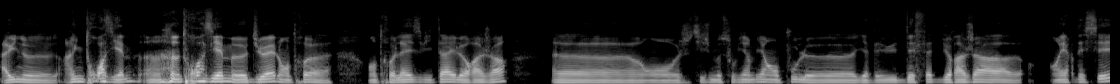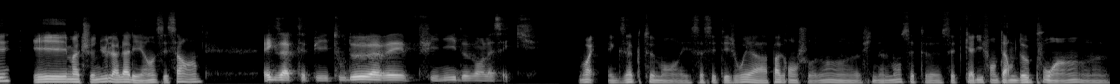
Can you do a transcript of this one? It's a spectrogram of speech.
à, une, à une troisième, un, troisième euh, duel entre, entre l'AS Vita et le Raja. si je me souviens bien, en poule, il y avait eu défaite du Raja en RDC et match nul à l'aller, hein, c'est ça hein? Exact. Et puis tous deux avaient fini devant la SEC. Ouais, exactement et ça s'était joué à pas grand-chose, hein, finalement cette, euh, cette qualif en termes de points, hein,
